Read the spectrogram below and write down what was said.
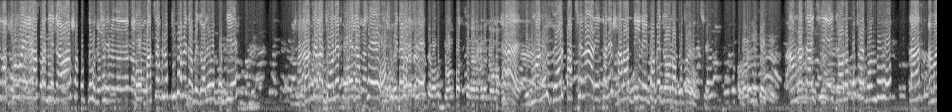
সবসময় এই রাস্তা দিয়ে যাওয়া আসা করতে হচ্ছে। তো বাচ্চাগুলো কীভাবে যাবে জলের উপর দিয়ে? বাচ্চারা জলে পড়ে যাচ্ছে অসুবিধা হচ্ছে। হ্যাঁ মানুষ জল পাচ্ছে না আর এখানে সারা দিন এইভাবে জল অপচয় হচ্ছে। আমরা চাইছি এই জল অপচয় বন্ধ হোক প্লাস আমাদের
